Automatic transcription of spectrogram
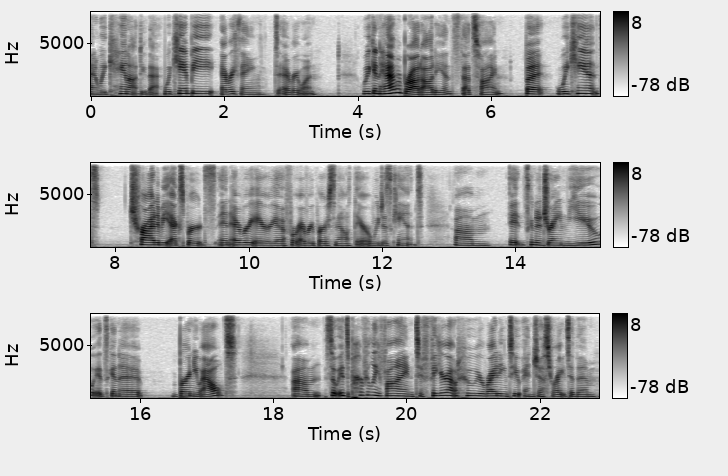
and we cannot do that. We can't be everything to everyone. We can have a broad audience, that's fine, but we can't try to be experts in every area for every person out there. We just can't. Um, it's going to drain you, it's going to burn you out. Um, so it's perfectly fine to figure out who you're writing to and just write to them.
